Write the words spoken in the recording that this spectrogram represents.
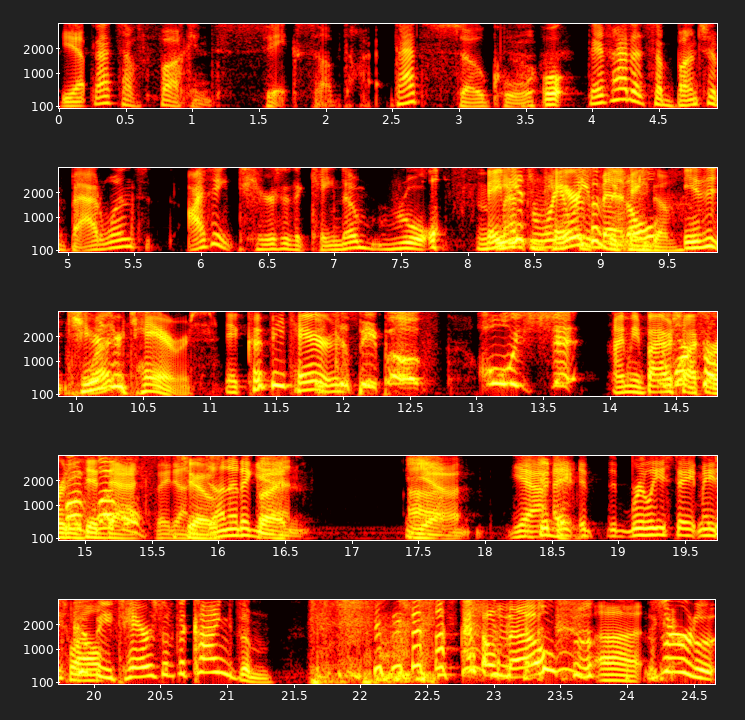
Yep. That's a fucking sick subtitle. That's so cool. Well- they've had us a bunch of bad ones. I think Tears of the Kingdom rules. Maybe That's it's really Tears of the. Kingdom. Is it tears What? or tears? It could be Tears. It Tears. could be both. Holy shit! I mean, Bioshock already did levels. They that done, joke. done it but again. yeah. Um, yeah. Good I- name. it- the release date May It could be Tears of the Kingdom. I don't know. Uh, Zelda,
